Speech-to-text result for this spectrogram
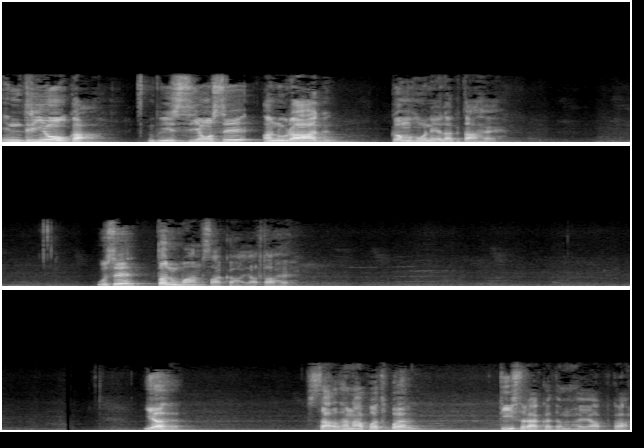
इंद्रियों का विषयों से अनुराग कम होने लगता है, उसे तनुमानसा कहा जाता है। यह साधना पथ पर तीसरा कदम है आपका।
